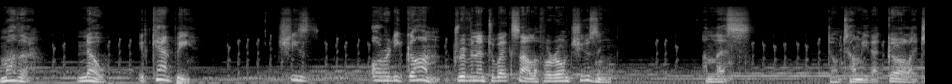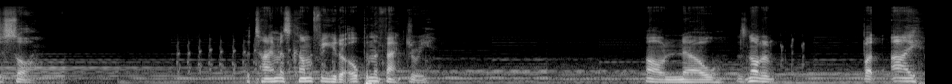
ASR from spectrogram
Mother! No, it can't be. She's already gone, driven into exile of her own choosing. Unless. Don't tell me that girl I just saw. The time has come for you to open the factory. Oh no, there's not a. But I.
